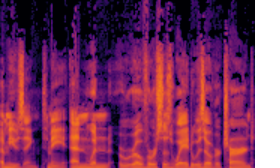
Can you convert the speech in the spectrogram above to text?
amusing to me. And when Roe versus Wade was overturned,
